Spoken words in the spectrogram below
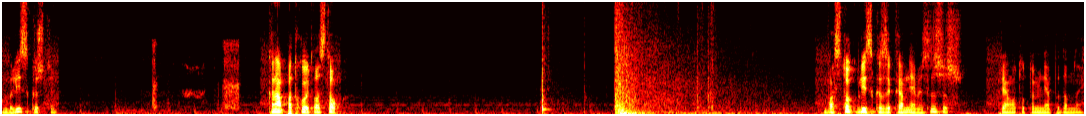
Близко, что ли? К нам подходит восток. Восток близко за камнями, слышишь? Прямо тут у меня подо мной.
